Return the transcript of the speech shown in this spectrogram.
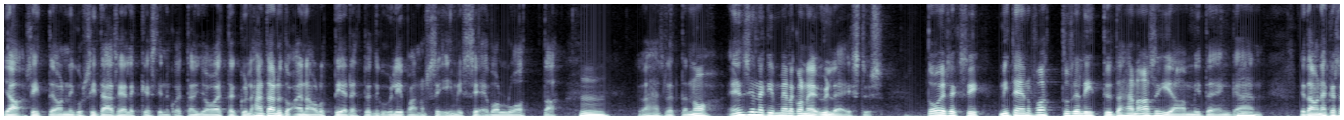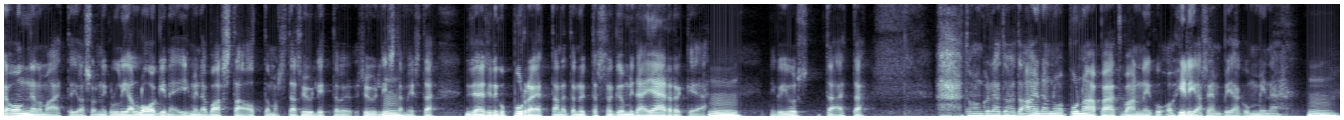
ja sitten on niinku sitä selkeästi, niinku, että joo, että kyllähän tämä nyt on aina ollut tiedetty, että niinku ylipainossa ihmisiä ei voi luottaa. Hmm. Vähän sille, että no, ensinnäkin melkoinen yleistys. Toiseksi, miten vattu se liittyy tähän asiaan mitenkään. Hmm. Ja tämä on ehkä se ongelma, että jos on niinku liian looginen ihminen vastaanottamassa sitä syyllistämistä, mm. niin se ensin niinku pureettaa, että nyt tässä on mitään järkeä. Mm. Niinku just tämä, että tuo on kyllä tuo, että aina nuo punapäät vaan niinku on hiljaisempia kuin minä. Mm.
